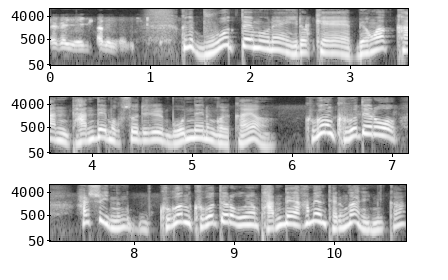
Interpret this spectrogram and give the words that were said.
제가 얘기하는 겁니다. 근데 무엇 때문에 이렇게 명확한 반대 목소리를 못 내는 걸까요? 그건 그거대로 할 수 있는 그건 그것대로 그냥 반대하면 되는 거 아닙니까?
